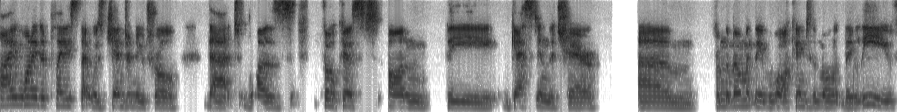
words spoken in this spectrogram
I wanted a place that was gender neutral, that was focused on the guest in the chair um, from the moment they walk into the moment they leave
